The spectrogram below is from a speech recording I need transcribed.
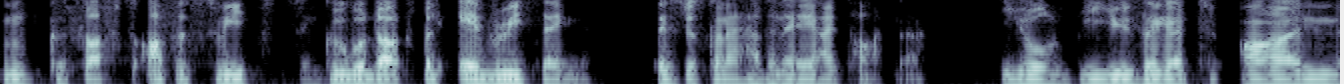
Microsoft's Office suites, it's in Google Docs, but everything is just going to have an AI partner. You'll be using it on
